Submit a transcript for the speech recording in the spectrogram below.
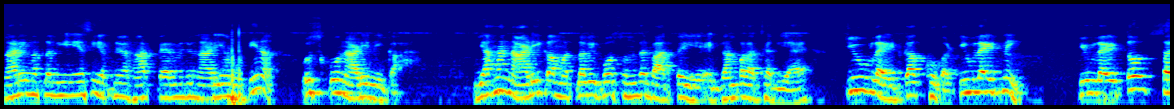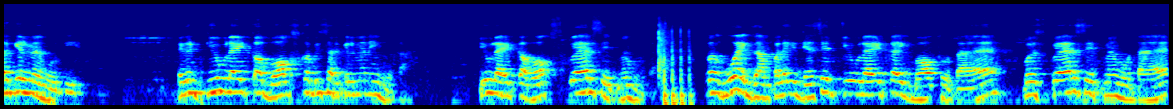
नाड़ी मतलब ये ऐसी अपने हाथ पैर में जो नाड़ियाँ होती ना, उसको नाड़ी नहीं कहा। यहाँ नाड़ी का मतलब एक बहुत सुंदर बात कही है। एग्ज़ाम्पल अच्छा दिया है। ट्यूबलाइट का खोखा। ट्यूबलाइट नहीं। ट्यूबलाइट तो सर्किल में होती है। लेकिन ट्यूबलाइट का बॉक्स कभी सर्किल में नहीं होता। ट्यूबलाइट का बॉक्स स्क्वायर शेप में होता है। तो वो एग्जांपल है कि जैसे ट्यूबलाइट का एक बॉक्स होता है, वो स्क्वायर शेप में होता है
